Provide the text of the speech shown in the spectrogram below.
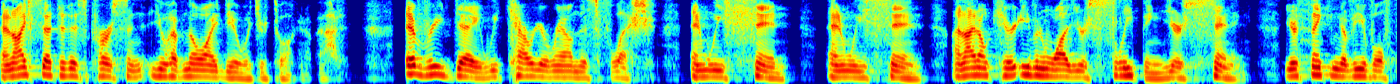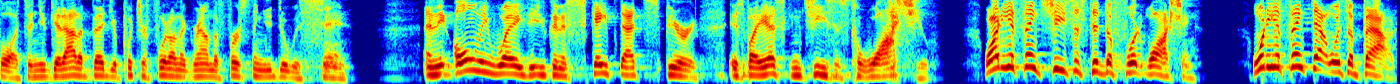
And I said to this person, You have no idea what you're talking about. Every day we carry around this flesh and we sin and we sin and I don't care, even while you're sleeping, you're sinning. You're thinking of evil thoughts. And you get out of bed, you put your foot on the ground, the first thing you do is sin. And the only way that you can escape that spirit is by asking Jesus to wash you. Why do you think Jesus did the foot washing? What do you think that was about?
